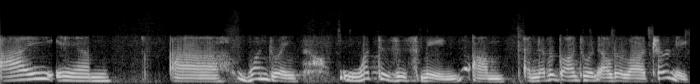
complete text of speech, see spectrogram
I am uh, wondering what does this mean? Um, I've never gone to an elder law attorney,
